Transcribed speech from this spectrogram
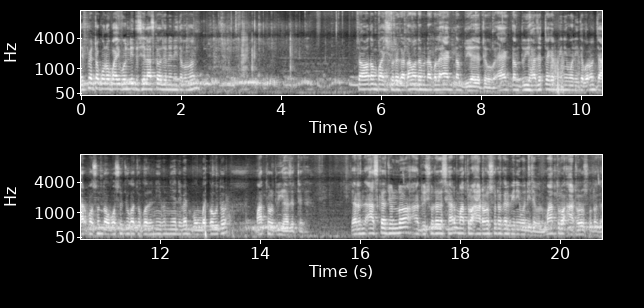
এই পেয়ারটা কোনো ভাই বোন নিতে ছেলে আজকের জন্য নিতে পারবেন। চাওয়া দাম বাইশশো টাকা দামাদামি না করলে একদম দুই হাজার টাকা পড়বে। একদম দুই হাজার টাকার বিনিময় নিতে পারবেন। যার পছন্দ অবশ্যই যোগাযোগ করে নিয়ে নেবেন বোম্বাই কবুতর, মাত্র দুই হাজার টাকা। যারা আজকের জন্য দুইশো টাকা ছাড়, মাত্র আঠারোশো টাকার বিনিময় নিতে পারবেন মাত্র আঠারোশো টাকা।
